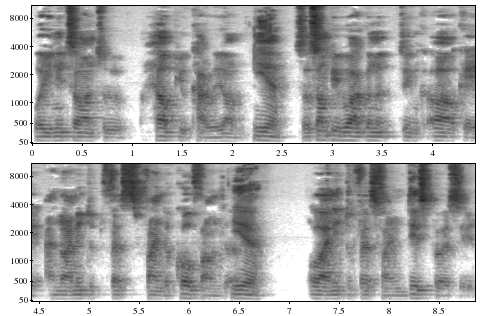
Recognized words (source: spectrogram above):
but you need someone to help you carry on. Yeah, So some people are gonna think, oh, okay, I know I need to first find a co-founder, yeah, or I need to first find this person,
